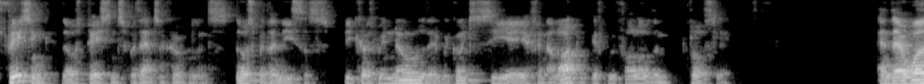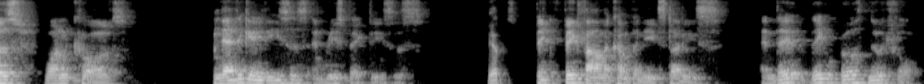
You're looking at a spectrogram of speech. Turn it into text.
treating those patients with anticoagulants, those with ESUS, because we know that we're going to see AF in a lot if we follow them closely. And there was one called Navigate ESUS and Respect ESUS. Yep. Big big pharma company studies, and they they were both neutral.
